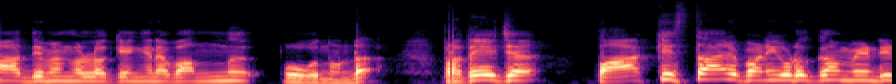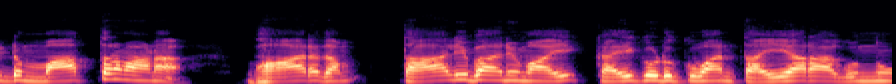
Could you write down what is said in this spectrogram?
മാധ്യമങ്ങളിലൊക്കെ ഇങ്ങനെ വന്ന് പോകുന്നുണ്ട്. പ്രത്യേകിച്ച് പാകിസ്ഥാന് പണി കൊടുക്കാൻ വേണ്ടിയിട്ട് മാത്രമാണ് ഭാരതം താലിബാനുമായി കൈകൊടുക്കുവാൻ തയ്യാറാകുന്നു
